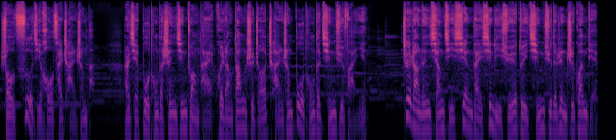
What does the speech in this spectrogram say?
受刺激后才产生的。而且，不同的身心状态会让当事者产生不同的情绪反应，这让人想起现代心理学对情绪的认知观点：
